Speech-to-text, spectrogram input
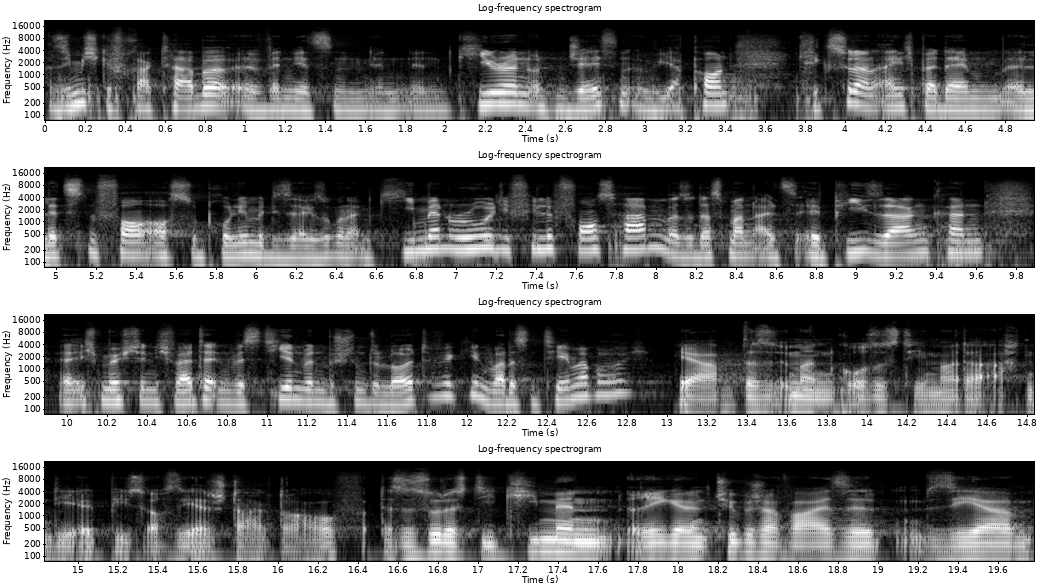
Was ich mich gefragt habe, äh, wenn jetzt ein, ein, ein Kieran und ein Jason irgendwie abhauen, kriegst du dann eigentlich bei deinem äh, letzten Fonds auch so Probleme mit dieser sogenannten Keyman-Rule, die viele Fonds haben? Also, dass man als LP sagen kann, äh, ich möchte nicht weiter investieren, wenn bestimmte Leute weggehen. War das ein Thema bei euch? Ja, das ist immer ein großes Thema. Da achten die LPs auch sehr stark drauf. Das ist so, dass die Keyman-Regeln typischerweise sehr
